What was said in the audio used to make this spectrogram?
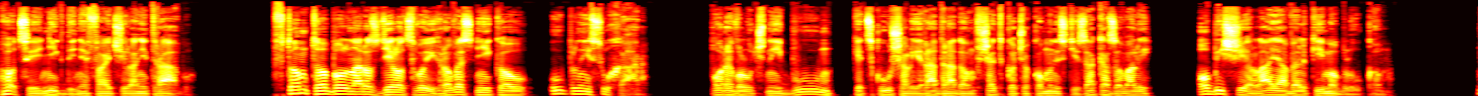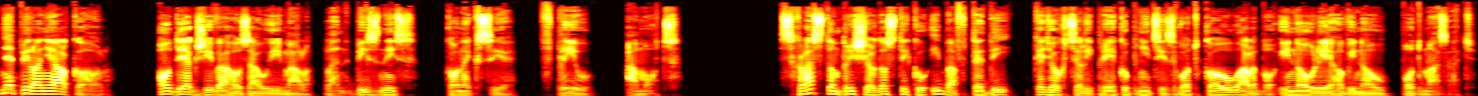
hoci nikdy nefajčil ani trávu. V tomto bol na rozdiel od svojich rovesníkov úplný suchár. Porevolučný búm keď skúšali rad radom všetko, čo komunisti zakazovali, obišiel Laja veľkým oblúkom. Nepil ani alkohol. Odjak živa ho zaujímal len biznis, konexie, vplyv a moc. S chlastom prišiel do styku iba vtedy, keď ho chceli priekupníci s vodkou alebo inou liehovinou podmazať.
